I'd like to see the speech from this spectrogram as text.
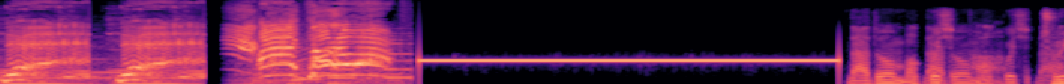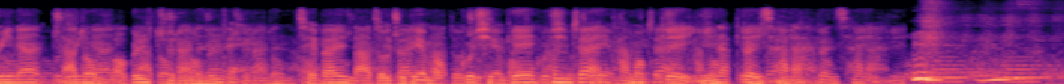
네, 네, 네. 나도 먹고 나도 싶어. 먹고 싶어. 주인아, 나도 주인아, 먹을 나도 줄 먹을 아는데. 줄 아는데. 제발 나도 제발 주게 나도 먹고 주게 싶게 먹고 혼자 싶게 다 먹게 혼자 이다 먹게. 이 나쁜 사람.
